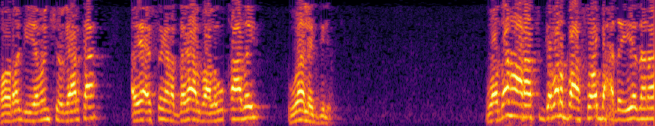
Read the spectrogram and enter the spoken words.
oo raggi yaman jooga halka ayaa isagana dagaal baa lagu qaaday waa la dilay. Wa daharat gabar baa soo baxday iyadana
